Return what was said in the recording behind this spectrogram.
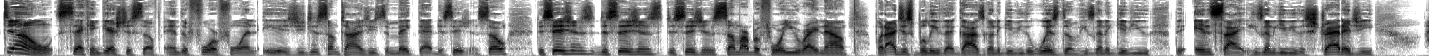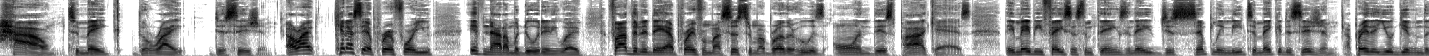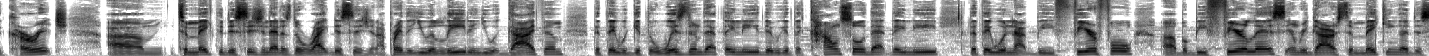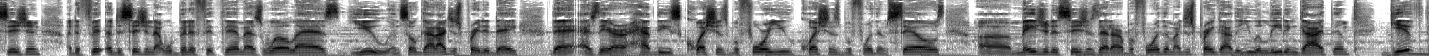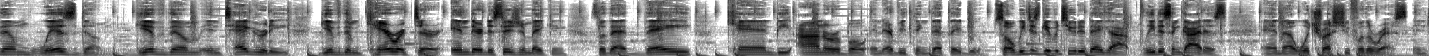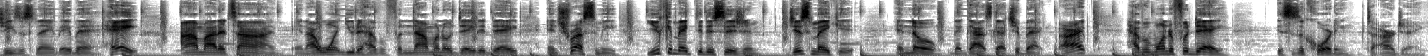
don't second guess yourself. And the fourth one is you just sometimes need to make that decision. So, decisions, decisions, decisions, some are before you right now, but I just believe that God's going to give you the wisdom. He's going to give you the insight. He's going to give you the strategy how to make the right decision. All right. Can I say a prayer for you? If not, I'm going to do it anyway. Father, today I pray for my sister, my brother who is on this podcast. They may be facing some things and they just simply need to make a decision. I pray that you would give them the courage um, to make the decision that is the right decision. I pray that you would lead and you would guide them, that they would get the wisdom that they need, they would get the counsel that they need, that they would not be fearful, uh, but be fearless in regards to making a decision, a, defi- a decision that will benefit them as well as you. And so, God, I just pray today that as they are have these questions before you, questions before themselves, uh, major decisions that are before them, I just pray, God, that you would lead and guide them, give them wisdom, give them integrity, give them character in their decision making, so that they can be honorable in everything that they do. So we just give it to you today, God. Lead us and guide us, and uh, we'll trust you for the rest. In Jesus' name, amen. Hey, I'm out of time, and I want you to have a phenomenal day today. And trust me, you can make the decision. Just make it and know that God's got your back. All right? Have a wonderful day. This is according to RJ.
